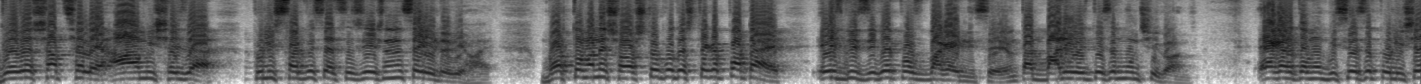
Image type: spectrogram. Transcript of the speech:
দুই সালে আওয়ামী সেজা পুলিশ সার্ভিস অ্যাসোসিয়েশনের সেক্রেটারি হয়। বর্তমানে স্বরাষ্ট্র উপদেষ্টাকে পটায় এসবিজিফ এর পোস্ট বাগাই নিছে এবং তার বাড়ি হইতেছে মুন্সিগঞ্জ। এগারোতম বিসিএস পুলিশে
